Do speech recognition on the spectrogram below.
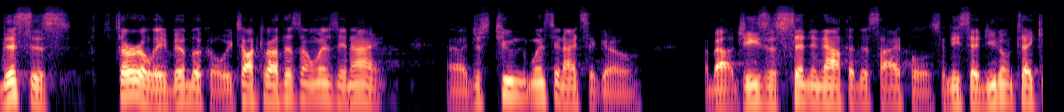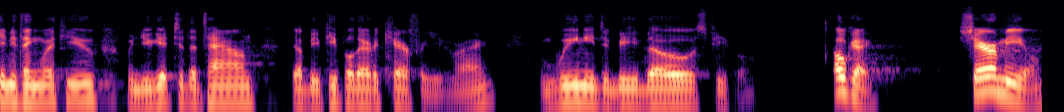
this is thoroughly biblical. We talked about this on Wednesday night, uh, just two Wednesday nights ago about Jesus sending out the disciples. And he said, You don't take anything with you. When you get to the town, there'll be people there to care for you, right? And we need to be those people. Okay, share a meal,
